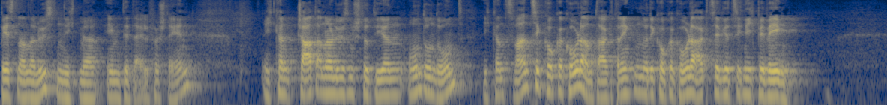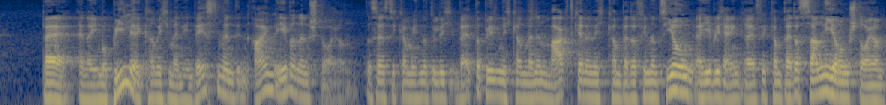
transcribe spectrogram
besten Analysten nicht mehr im Detail verstehen. Ich kann Chartanalysen studieren und, und, und. Ich kann 20 Coca-Cola am Tag trinken, nur die Coca-Cola-Aktie wird sich nicht bewegen. Bei einer Immobilie kann ich mein Investment in allen Ebenen steuern. Das heißt, ich kann mich natürlich weiterbilden, ich kann meinen Markt kennen, ich kann bei der Finanzierung erheblich eingreifen, ich kann bei der Sanierung steuern,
